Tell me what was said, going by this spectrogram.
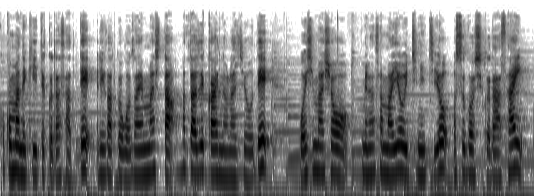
ここまで聞いてくださってありがとうございました。また次回のラジオでお会いしましょう。皆様良い一日をお過ごしください。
